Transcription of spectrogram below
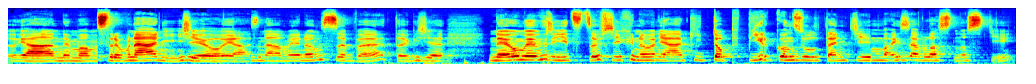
já nemám srovnání, že jo, já znám jenom sebe, takže neumím říct, co všechno nějaký top peer konzultanti mají za vlastnosti,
